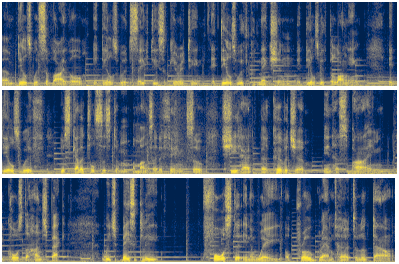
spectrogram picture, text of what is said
um, deals with survival, it deals with safety, security, it deals with connection, it deals with belonging, it deals with your skeletal system, amongst other things. So she had a curvature in her spine, it caused a hunchback, which basically forced her in a way or programmed her to look down.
